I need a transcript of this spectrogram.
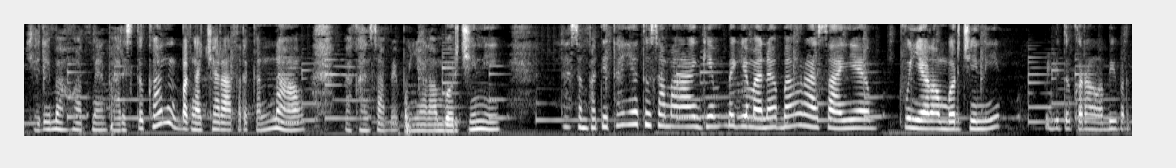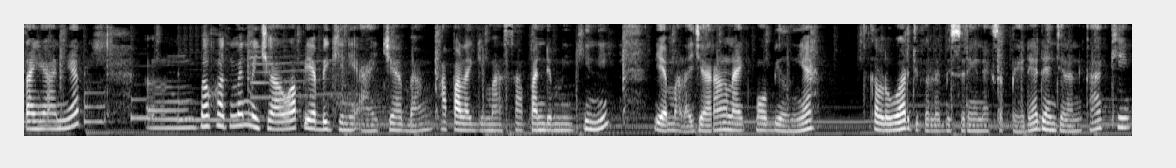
jadi Bang Hotman Paris itu kan pengacara terkenal bahkan sampai punya Lamborghini. Nah sempat ditanya tuh sama Agim bagaimana Bang rasanya punya Lamborghini? Begitu kurang lebih pertanyaannya. Um, Bang Hotman menjawab ya begini aja Bang. Apalagi masa pandemi gini dia malah jarang naik mobilnya. Keluar juga lebih sering naik sepeda dan jalan kaki.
